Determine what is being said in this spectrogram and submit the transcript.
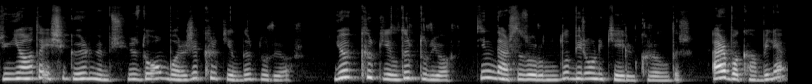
dünyada eşi görülmemiş %10 barajı 40 yıldır duruyor. YÖK 40 yıldır duruyor. Din dersi zorunluluğu 1-12 Eylül kırıldır. Erbakan bile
